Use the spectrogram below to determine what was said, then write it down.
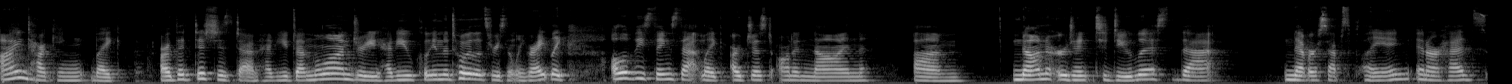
I'm talking like, are the dishes done? Have you done the laundry? Have you cleaned the toilets recently? Right? Like all of these things that like are just on a non um, non urgent to do list that never stops playing in our heads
